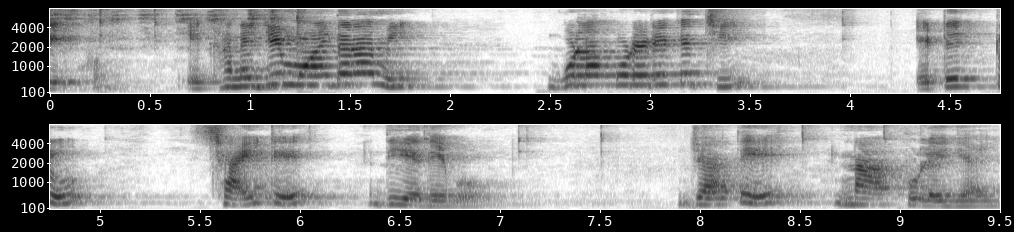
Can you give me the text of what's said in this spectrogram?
দেখুন, এখানে যে ময়দার আমি গোলা করে রেখেছি, এটা একটু সাইডে দিয়ে দেব। যাতে না খুলে যায়।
